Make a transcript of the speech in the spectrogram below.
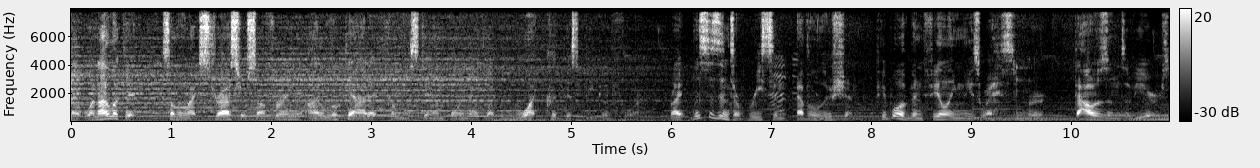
But when I look at something like stress or suffering, I look at it from the standpoint of like, what could this be good for? Right? This isn't a recent evolution. People have been feeling these ways for thousands of years.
